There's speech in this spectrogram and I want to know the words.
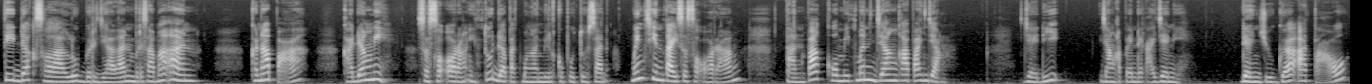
tidak selalu berjalan bersamaan. Kenapa? Kadang nih, seseorang itu dapat mengambil keputusan mencintai seseorang tanpa komitmen jangka panjang. Jadi, jangka pendek aja nih. Dan juga atau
